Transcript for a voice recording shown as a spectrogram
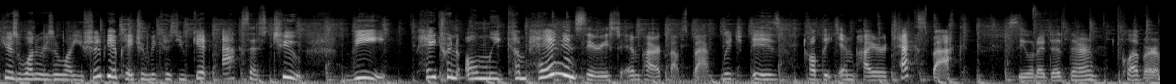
Here's one reason why you should be a patron because you get access to the patron only companion series to Empire Claps Back, which is called the Empire Text Back. See what I did there? Clever.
